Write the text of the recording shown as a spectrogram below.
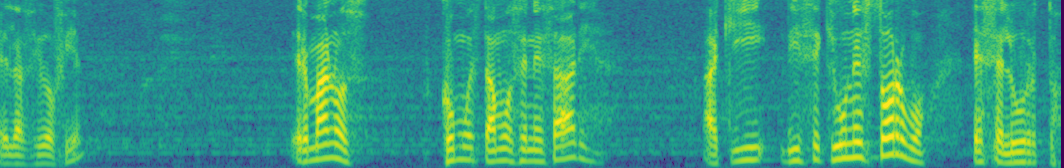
Él ha sido fiel. Hermanos, ¿cómo estamos en esa área? Aquí dice que un estorbo es el hurto.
